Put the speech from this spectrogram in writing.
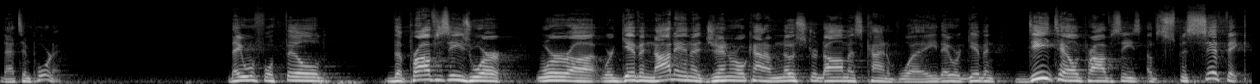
That's important. They were fulfilled. The prophecies were were, uh, were given not in a general kind of Nostradamus kind of way. They were given detailed prophecies of specific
